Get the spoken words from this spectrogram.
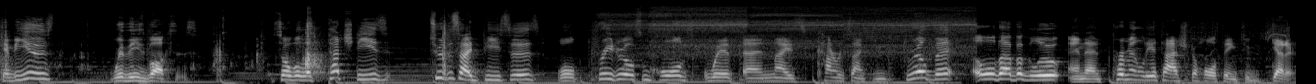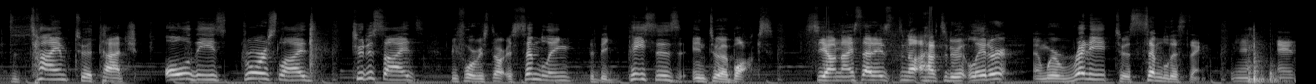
can be used with these boxes. So we'll attach these to the side pieces. We'll pre-drill some holes with a nice countersunk drill bit, a little dab of glue, and then permanently attach the whole thing together. It's time to attach all these drawer slides to the sides before we start assembling the big pieces into a box. See how nice that is to not have to do it later? And we're ready to assemble this thing. And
